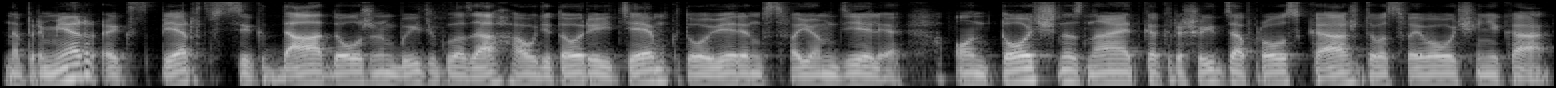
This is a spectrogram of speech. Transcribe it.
Например, эксперт всегда должен быть в глазах аудитории тем, кто уверен в своем деле. Он точно знает, как решить запрос каждого своего ученика,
